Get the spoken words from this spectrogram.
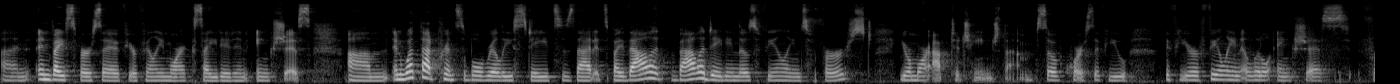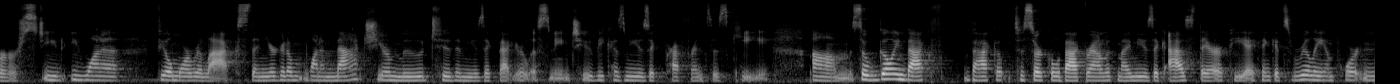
and, and vice versa if you're feeling more excited and anxious. Um, and what that principle really states is that it's by valid, validating those feelings first, you're more apt to change them. So of course, if you if you're feeling a little anxious first, you you want to feel more relaxed, then you're going to want to match your mood to the music that you're listening to because music preference is key. Um, so going back back to circle back around with my music as therapy, I think it's really important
